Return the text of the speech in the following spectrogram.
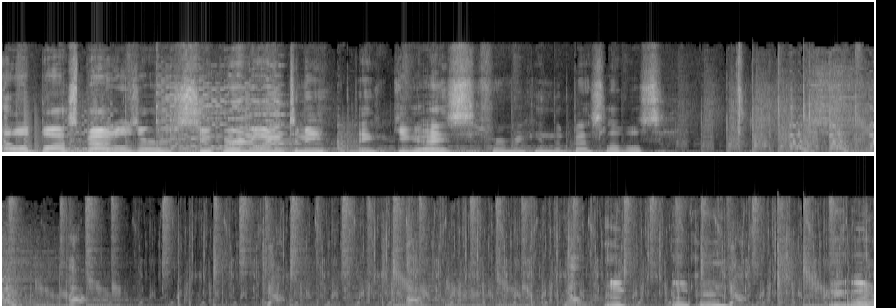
all boss battles are super annoying to me. Thank you guys for making the best levels. Okay. Wait, what?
